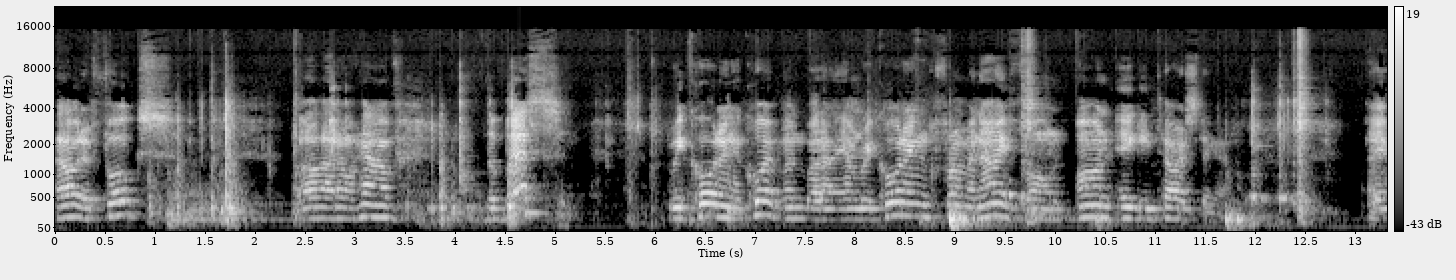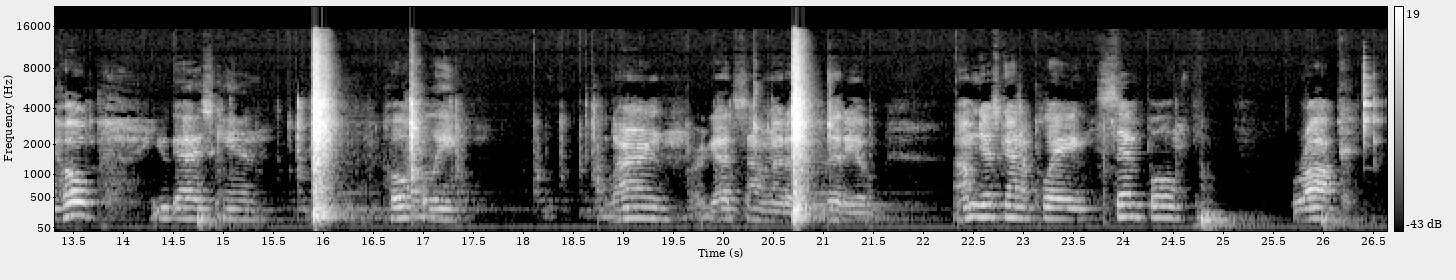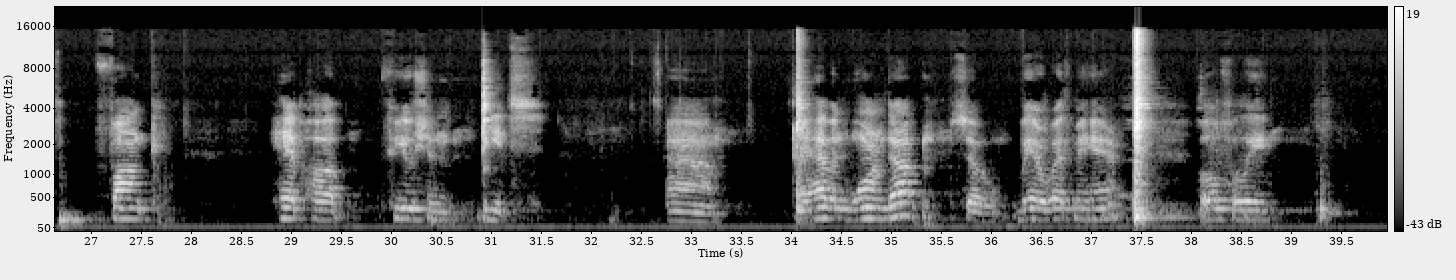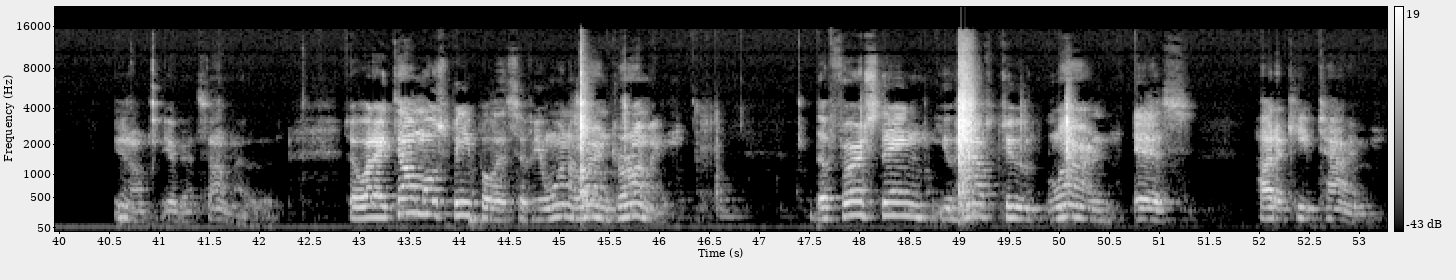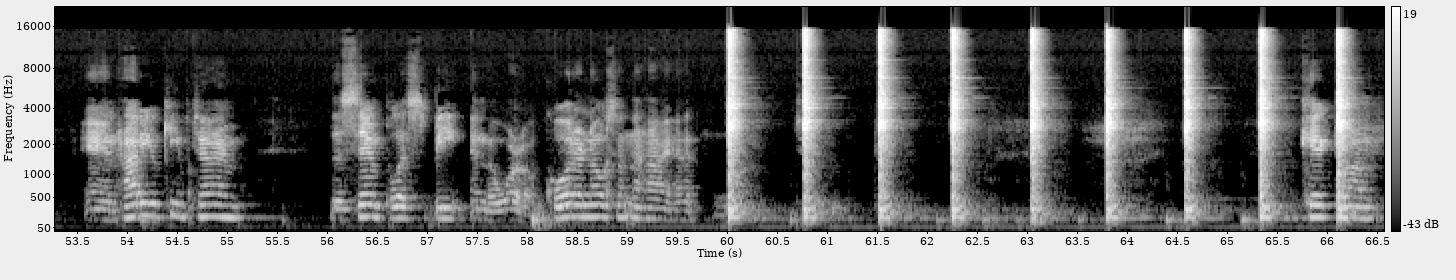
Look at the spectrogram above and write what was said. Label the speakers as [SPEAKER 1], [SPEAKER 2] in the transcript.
[SPEAKER 1] Howdy, folks. Well, I don't have the best recording equipment, but I am recording from an iPhone on a guitar stand. I hope you guys can hopefully learn or get something out of this video. I'm just gonna play simple rock, funk, hip hop, fusion beats. Um, I haven't warmed up, so bear with me here. Hopefully, you know, you got something out of it. So what I tell most people is if you want to learn drumming, the first thing you have to learn is how to keep time. And how do you keep time? The simplest beat in the world. Quarter notes on the hi-hat. Kick drum,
